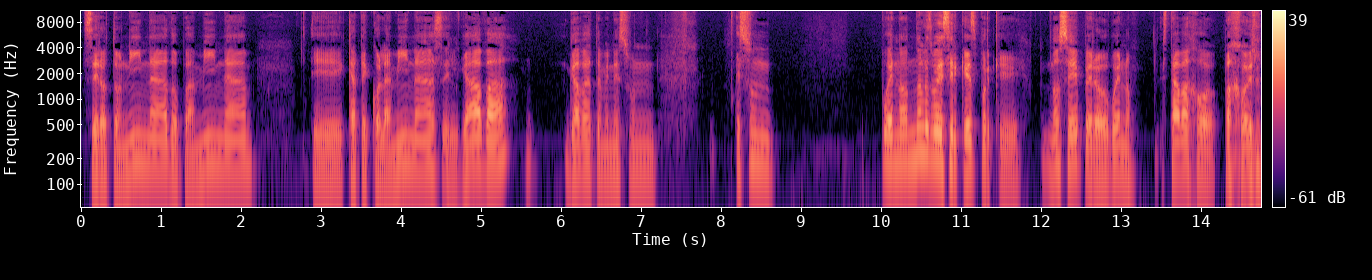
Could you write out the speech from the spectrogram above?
serotonina, dopamina, eh, catecolaminas, el GABA. GABA también es un... Es un... Bueno, no les voy a decir qué es porque no sé, pero bueno, está bajo, bajo el,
